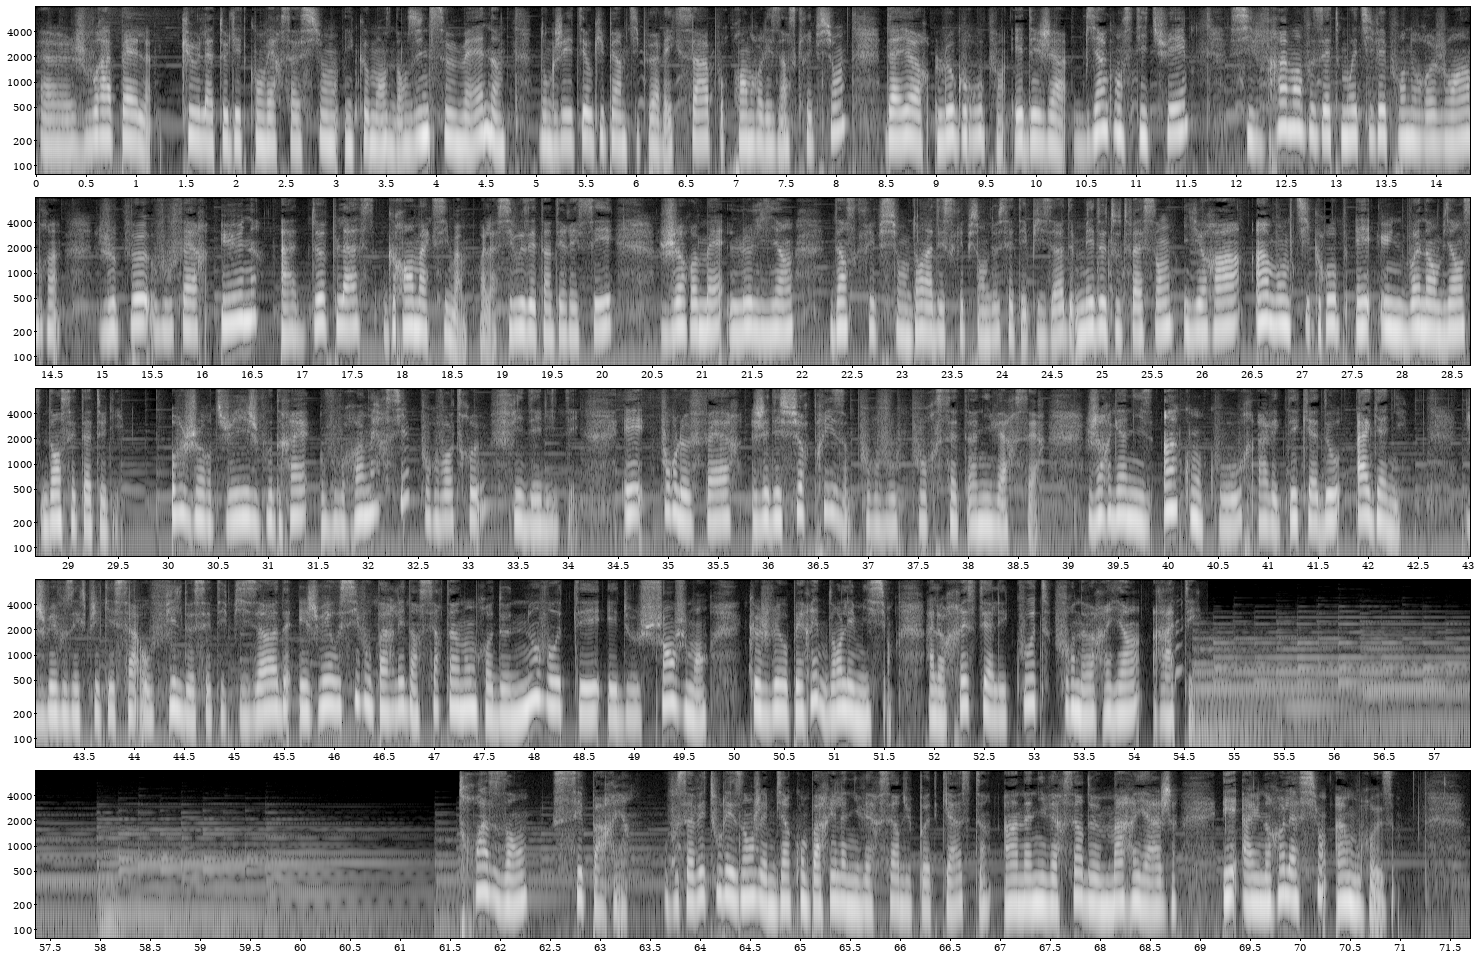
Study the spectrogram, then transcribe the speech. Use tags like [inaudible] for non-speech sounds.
Euh, je vous rappelle que l'atelier de conversation il commence dans une semaine. Donc j'ai été occupée un petit peu avec ça pour prendre les inscriptions. D'ailleurs, le groupe est déjà bien constitué. Si vraiment vous êtes motivé pour nous rejoindre, je peux vous faire une à deux places grand maximum. Voilà, si vous êtes intéressé, je remets le lien d'inscription dans la description de cet épisode. Mais de toute façon, il y aura un bon petit groupe et une bonne ambiance dans cet atelier. Aujourd'hui, je voudrais vous remercier pour votre fidélité. Et pour le faire, j'ai des surprises pour vous pour cet anniversaire. J'organise un concours avec des cadeaux à gagner. Je vais vous expliquer ça au fil de cet épisode et je vais aussi vous parler d'un certain nombre de nouveautés et de changements que je vais opérer dans l'émission. Alors restez à l'écoute pour ne rien rater. Trois ans, c'est pas rien. Vous savez, tous les ans, j'aime bien comparer l'anniversaire du podcast à un anniversaire de mariage et à une relation amoureuse.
